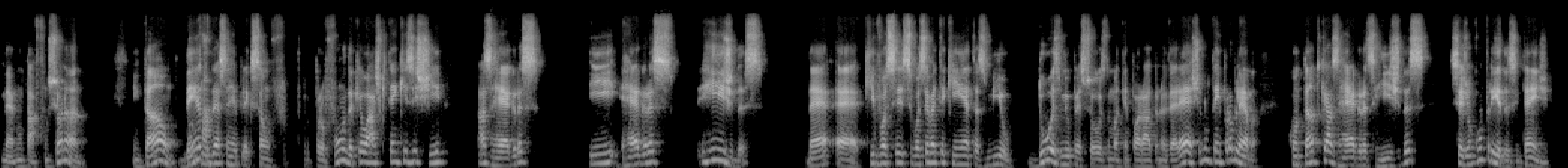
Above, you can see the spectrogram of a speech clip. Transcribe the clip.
né? não está funcionando. Então, dentro tá. dessa reflexão profunda, que eu acho que tem que existir as regras e regras rígidas, né? É, que você, se você vai ter 500 mil, 2 mil pessoas numa temporada no Everest, não tem problema, contanto que as regras rígidas sejam cumpridas, entende?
